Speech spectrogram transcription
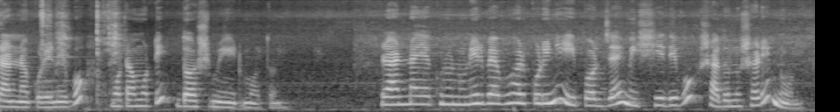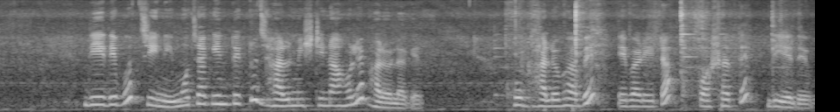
রান্না করে নেব, মোটামুটি দশ মিনিট মতন। রান্নায় এখনও নুনের ব্যবহার করিনি, এই পর্যায়ে মিশিয়ে দেব স্বাদ অনুসারে নুন। দিয়ে দেব চিনি, মোচা কিন্তু একটু ঝাল মিষ্টি না হলে ভালো লাগে। খুব ভালোভাবে এবার এটা কষাতে দিয়ে দেব।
